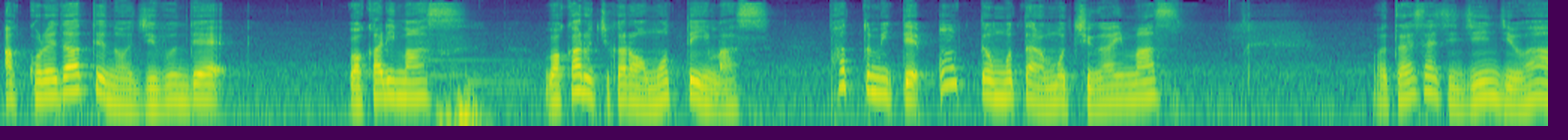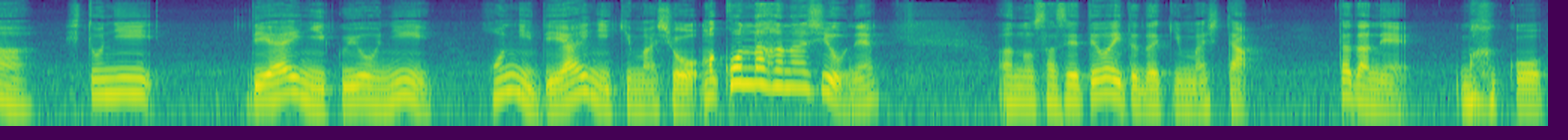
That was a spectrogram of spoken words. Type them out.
あこれだっていうのは自分で分かります。分かる力を持っています。パッと見てうんって思ったらもう違います。私たち人事は人に出会いに行くように本に出会いに行きましょう。まあ、こんな話をね、あの、させてはいただきました。ただね、まあこ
